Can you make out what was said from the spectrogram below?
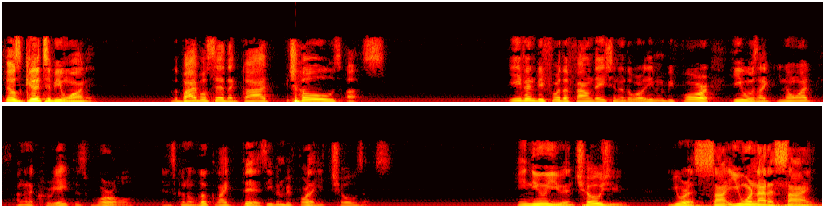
It feels good to be wanted. The Bible said that God chose us. Even before the foundation of the world, even before He was like, you know what? I'm going to create this world and it's going to look like this. Even before that, He chose us. He knew you and chose you. You were assigned. You were not assigned.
